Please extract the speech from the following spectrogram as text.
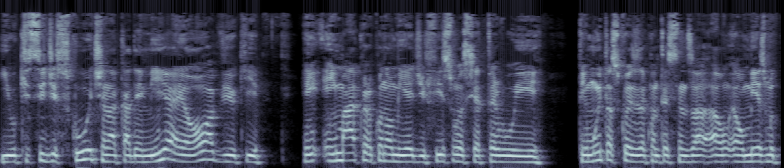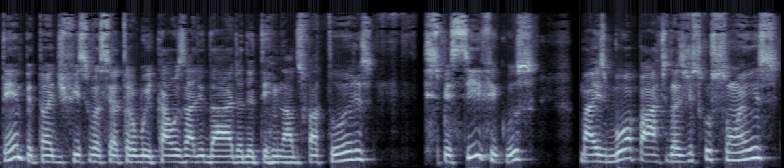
E o que se discute na academia é óbvio que em, em macroeconomia é difícil você atribuir. Tem muitas coisas acontecendo ao, ao mesmo tempo, então é difícil você atribuir causalidade a determinados fatores específicos, mas boa parte das discussões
